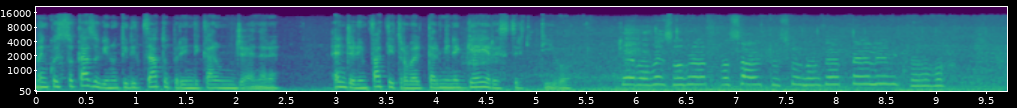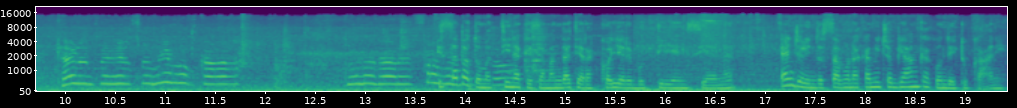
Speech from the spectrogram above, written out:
ma in questo caso viene utilizzato per indicare un genere. Angel infatti trova il termine gay restrittivo. Che l'ave sovrappasato sono del peligro. Il sabato mattina che siamo andati a raccogliere bottiglie insieme, Angel indossava una camicia bianca con dei tucani.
